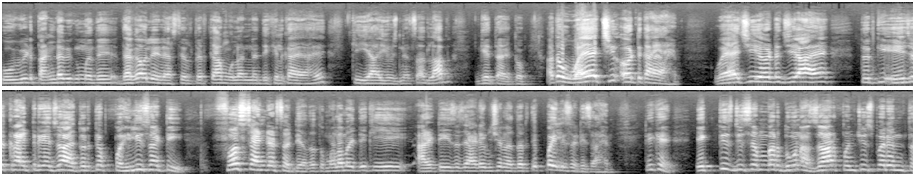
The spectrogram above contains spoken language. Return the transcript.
कोविड पॅन्डेमिकमध्ये दगावलेले असतील तर त्या मुलांना देखील काय आहे की या योजनेचा लाभ घेता येतो. आता वयाची अट काय आहे? वयाची अट जी आहे तर ती एज क्रायटेरिया जो आहे तर ते पहिलीसाठी फर्स्ट स्टँडर्डसाठी आता तुम्हाला माहिती आहे की आर टी ईचं जे ॲडमिशन आहे तर ते पहिलीसाठीच आहे. ठीक आहे? एकतीस डिसेंबर दोन हजार पंचवीसपर्यंत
